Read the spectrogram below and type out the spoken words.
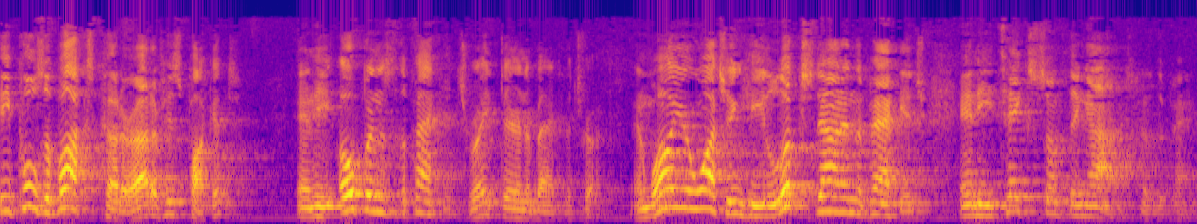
he pulls a box cutter out of his pocket and he opens the package right there in the back of the truck. And while you're watching, he looks down in the package and he takes something out of the package.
